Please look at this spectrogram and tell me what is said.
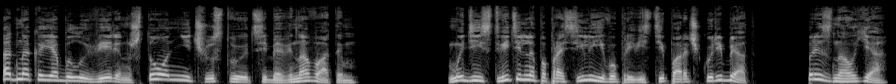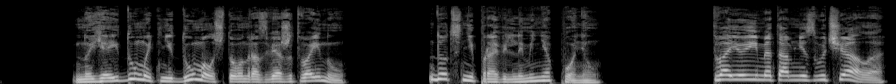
Однако я был уверен, что он не чувствует себя виноватым. Мы действительно попросили его привести парочку ребят, признал я. Но я и думать не думал, что он развяжет войну. Дотс неправильно меня понял. Твое имя там не звучало.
